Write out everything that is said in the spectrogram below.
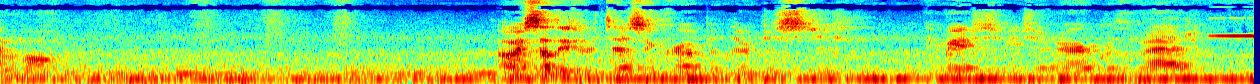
Oh. I always thought these were ThyssenKrupp, but they're just, they may just be generic with Mad.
